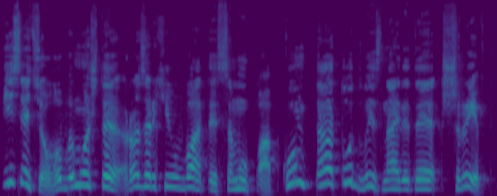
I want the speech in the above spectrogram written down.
Після цього ви можете розархівувати саму папку, та тут ви знайдете шрифт.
